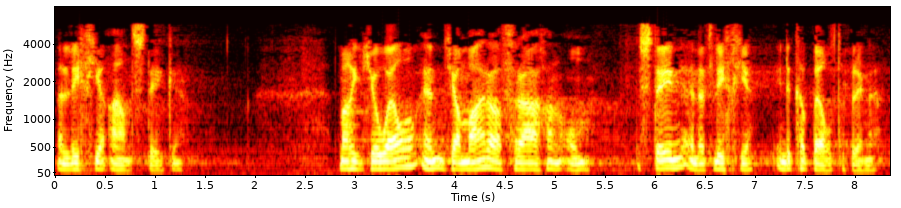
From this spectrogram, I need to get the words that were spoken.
een lichtje aansteken. Mag ik Joël en Jamara vragen om de steen en het lichtje in de kapel te brengen?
